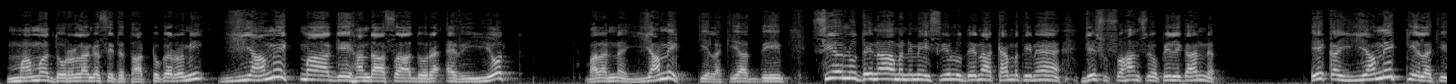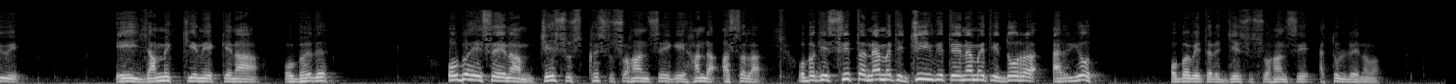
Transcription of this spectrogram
මම දොරළඟ සිට තට්ටු කරමි යමෙක්මාගේ හඬාසා දොර ඇරියොත් බලන්න යමෙක් කියලා කියද්දී සියලු දෙනාමන මේ සියලු දෙනා කැමති නෑ ජෙසුස් වහන්සයෝ පිළිගන්න. ඒක යමෙක් කියලා කිවේ. ඒ යමෙක් කියන එක් කෙනා ඔබද ඔබ එසේ නම් ජෙසුස් ක්‍රිස්තුස් වහන්සේගේ හඬ අසලා. ඔබගේ සිත නැමැති ජීවිතය නැමැති දොර ඇරියොත් ඔබ වෙතර ජෙසුස් වහන්සේ ඇතුල් වෙනවා.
